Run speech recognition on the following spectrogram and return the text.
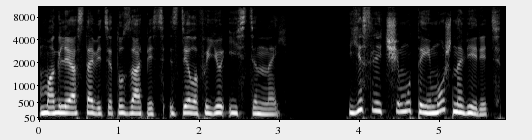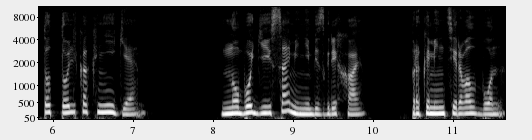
могли оставить эту запись, сделав ее истинной. Если чему-то и можно верить, то только книге. «Но боги и сами не без греха», – прокомментировал Бон.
